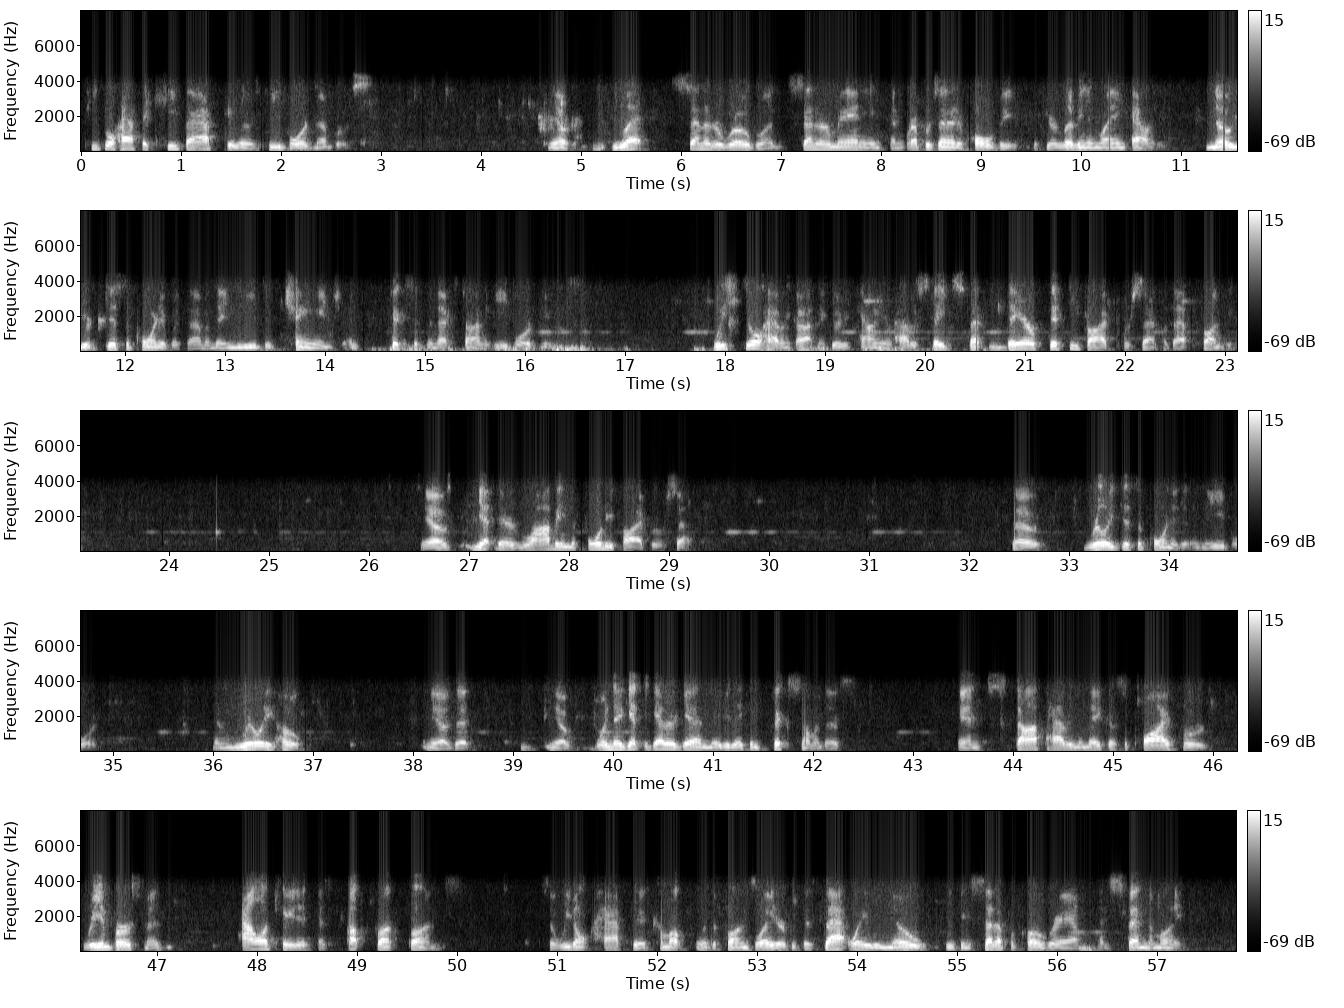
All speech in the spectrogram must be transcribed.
People have to keep after those e-board members. You know, let Senator Roblan, Senator Manning, and Representative Holvey, if you're living in Lane County, know you're disappointed with them and they need to change and fix it the next time the e-board meets. We still haven't gotten a good accounting of how the state spent their 55% of that funding. You know, yet they're lobbying the 45%. So really disappointed in the e-board and really hope, you know, that you know, when they get together again, maybe they can fix some of this and stop having to make us apply for reimbursement, allocate it as upfront funds. So we don't have to come up with the funds later because that way we know we can set up a program and spend the money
